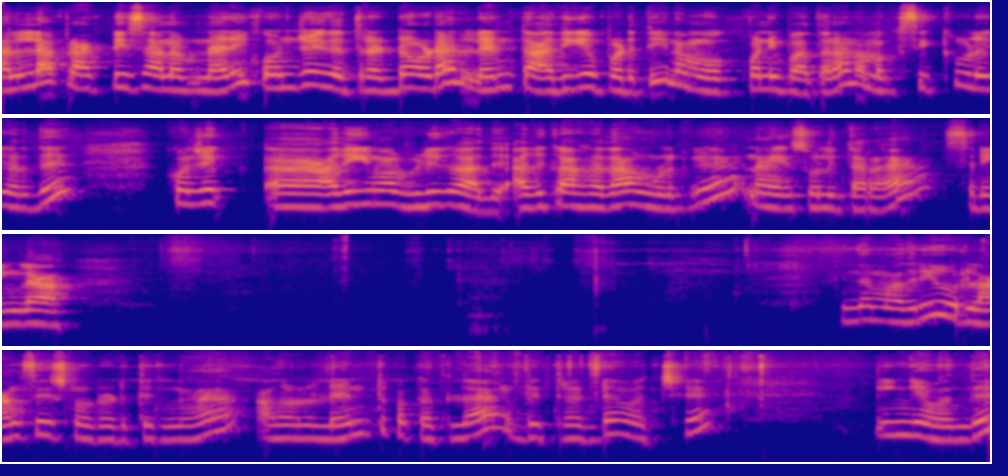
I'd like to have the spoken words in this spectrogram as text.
நல்லா ப்ராக்டிஸ் ஆன பின்னாடி கொஞ்சம் இந்த த்ரெட்டோட லென்த் அதிகப்படுத்தி நம்ம ஒர்க் பண்ணி பார்த்தோன்னா நமக்கு சிக்கு விழுகிறது கொஞ்சம் அதிகமாக விழுகாது. அதுக்காக தான் உங்களுக்கு நான் இது சொல்லித்தரேன் சரிங்களா? இந்த மாதிரி ஒரு லாங் சைஸ் நோட் எடுத்துக்கோங்க. அதோட லென்த் பக்கத்தில் இப்படி த்ரெட்டை வச்சு இங்கே வந்து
